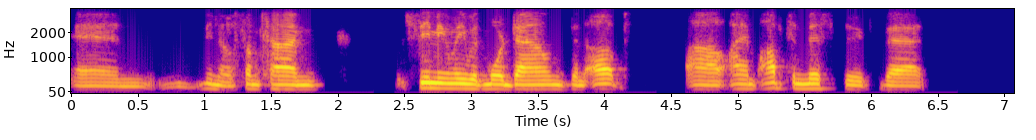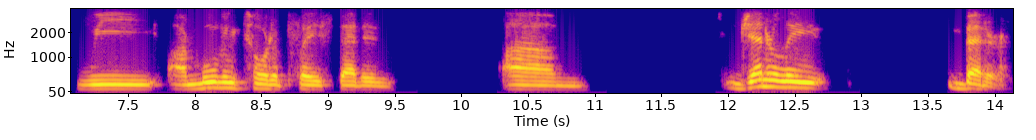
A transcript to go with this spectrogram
and you know sometimes seemingly with more downs than ups. Uh, I am optimistic that we are moving toward a place that is um, generally better,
